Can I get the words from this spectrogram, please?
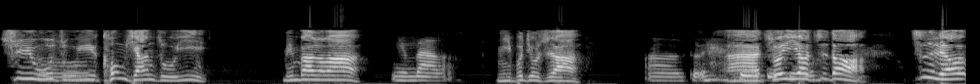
虚无主义、空想主义，明白了吗？明白了。你不就是啊？嗯，对。啊，所以要知道，治疗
